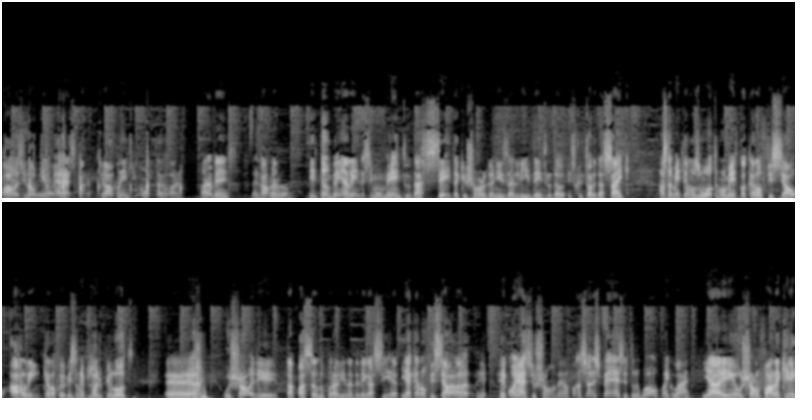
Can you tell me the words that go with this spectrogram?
Palmas de novo que ele merece, cara. Eu aprendi muito agora. Parabéns. Legal mesmo. E também, além desse momento da seita que o Sean organiza ali dentro do escritório da Psyche, nós também temos um outro momento com aquela oficial Allen, que ela foi vista no episódio piloto. É, o Sean, ele tá passando por ali na delegacia e aquela oficial, ela re- reconhece o Sean, né? Ela fala, senhor Spencer, tudo bom? Como é que vai? E aí o Sean fala que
